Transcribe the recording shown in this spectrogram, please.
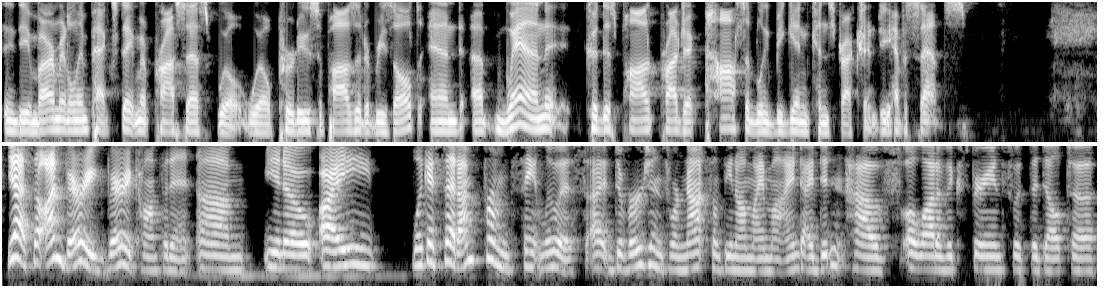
the environmental impact statement process will will produce a positive result? And uh, when could this po- project possibly begin construction? Do you have a sense? Yeah, so I'm very very confident. Um, you know, I like I said, I'm from St. Louis. I, diversions were not something on my mind. I didn't have a lot of experience with the Delta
